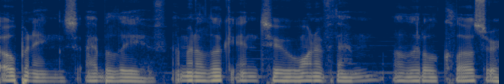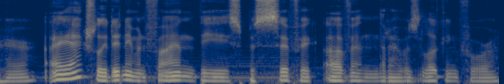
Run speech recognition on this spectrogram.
openings, I believe. I'm going to look into one of them a little closer here. I actually didn't even find the specific oven that I was looking for.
